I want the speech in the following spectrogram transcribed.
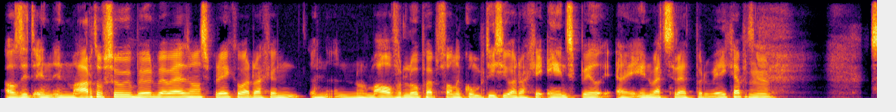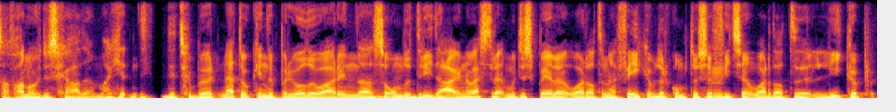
als dit in, in maart of zo gebeurt, bij wijze van spreken, waar dat je een, een, een normaal verloop hebt van een competitie, waar dat je één, speel, eh, één wedstrijd per week hebt, Ja. Ça va nog de schade. Maar je- dit gebeurt net ook in de periode waarin dat ze om de drie dagen een wedstrijd moeten spelen, waar dat een FA Cup er komt tussen Mm. fietsen, waar dat de League Cup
